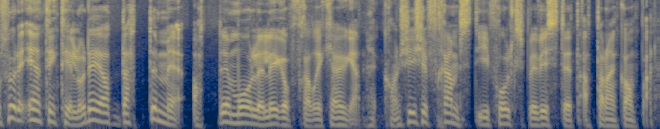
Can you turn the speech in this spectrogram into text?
Og så er det én ting til, og det er at dette med at det målet ligger på Fredrik Haugen, kanskje ikke fremst i folks bevissthet etter den kampen.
